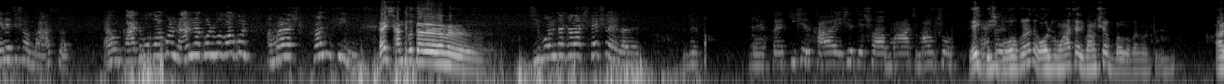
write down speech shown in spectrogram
এনেছে সব মাছ আস্তে আস্তে। এখন কাটবো কখন রান্না করব কখন? আমার আর শান্তি নেই। এই শান্তি করতে। জীবনটা সারা শেষ হয়ে গেল। এদের কিসের খাওয়া এসেছে? সব মাছ মাংস। এই বেশি বড় করে না অল্প মাছ আর মাংস আর বড় কথা বলতে আর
